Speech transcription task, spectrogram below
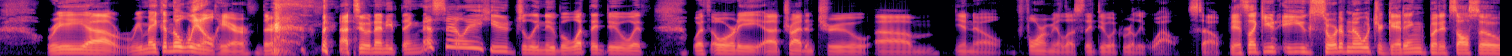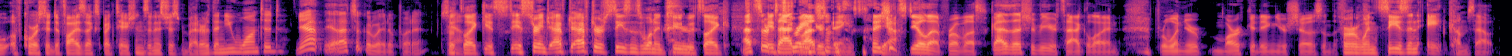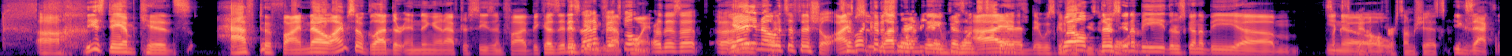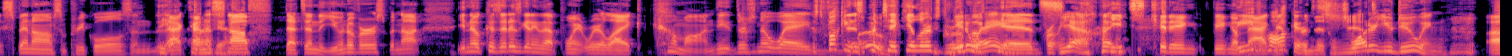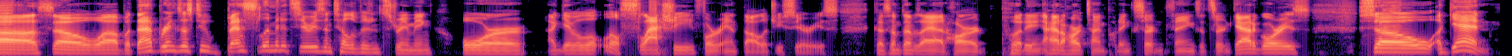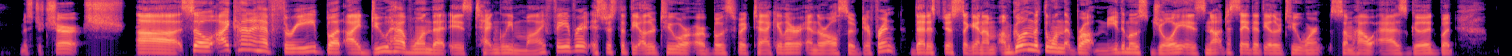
re uh, remaking the wheel here, they're they're not doing anything necessarily hugely new, but what they do with with already uh, tried and true, um, you know, formulas, they do it really well. So it's like you you sort of know what you're getting, but it's also, of course, it defies expectations and it's just better than you wanted. yeah, yeah, that's a good way to put it. So Yeah. it's like it's it's strange. After after seasons one and two, it's like That's their tagline. Stranger That should- Things. They Yeah. should steal that from us, guys. That should be your tagline for when you're marketing your shows in the for future. when season eight comes out. Uh, These damn kids have to find. No, I'm so glad they're ending it after season five because it is, is that getting to that official? point. Or there's that? Uh, yeah, you know it's official. I'm so glad they're ending it because I. it was going Well, there's gonna be there's gonna be um you like know or some shit. exactly spin-offs and prequels and Yeah, that kind of yeah. stuff that's in the universe but not you know because it is getting to that point where you're like come on the- there's no way Just fucking this move. particular Just group get of away kids Bro, yeah, like, keeps getting being a magnet for this shit. what are you doing? uh so uh but that brings us to best limited series in television streaming or I gave it a little, little slashy for anthology series because sometimes I had hard putting I had a hard time putting certain things in certain categories. So again, Mr. Church. Uh, so I kind of have three, but I do have one that is technically my favorite. It's just that the other two are, are both spectacular and they're also different. That is just again, I'm I'm going with the one that brought me the most joy. Is not to say that the other two weren't somehow as good, but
